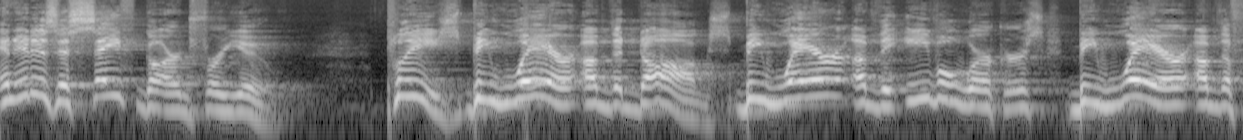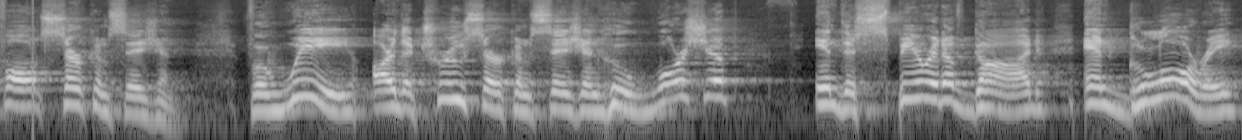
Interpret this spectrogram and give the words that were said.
and it is a safeguard for you. Please beware of the dogs, beware of the evil workers, beware of the false circumcision. For we are the true circumcision who worship in the Spirit of God and glory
